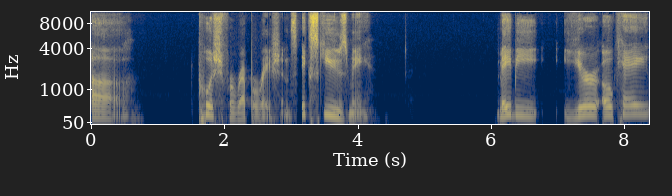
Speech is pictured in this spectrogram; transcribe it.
uh push for reparations. Excuse me. Maybe you're okay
